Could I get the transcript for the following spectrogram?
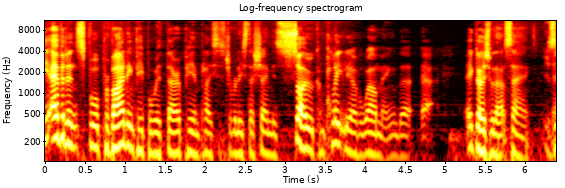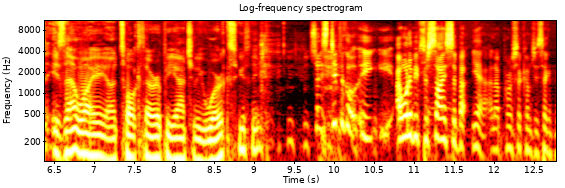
the evidence for providing people with therapy and places to release their shame is so completely overwhelming that uh, it goes without saying. Is, is that why uh, talk therapy actually works, you think? So it's difficult. y- I want to be precise about yeah, and I promise I'll come to you in a second.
